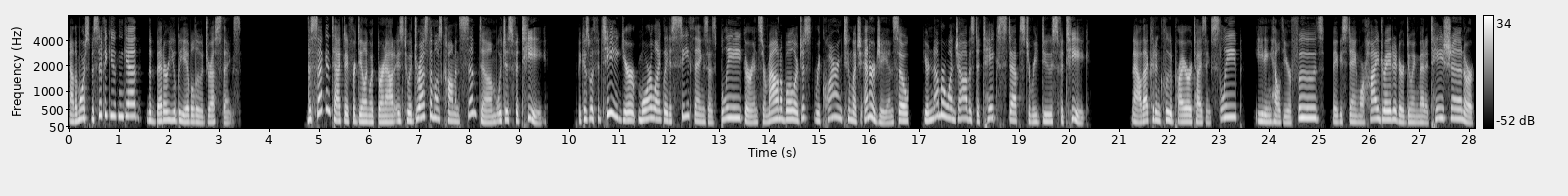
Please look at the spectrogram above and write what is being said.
Now, the more specific you can get, the better you'll be able to address things. The second tactic for dealing with burnout is to address the most common symptom, which is fatigue. Because with fatigue, you're more likely to see things as bleak or insurmountable or just requiring too much energy. And so your number one job is to take steps to reduce fatigue. Now, that could include prioritizing sleep, eating healthier foods, maybe staying more hydrated or doing meditation, or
